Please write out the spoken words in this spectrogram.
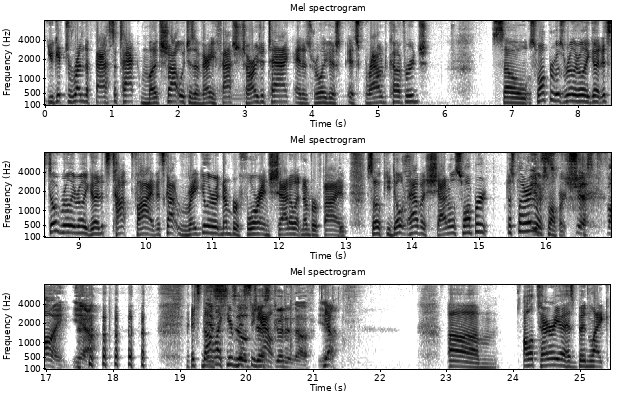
You get to run the fast attack Mud Shot, which is a very fast charge attack, and it's really just it's ground coverage. So Swampert was really really good. It's still really really good. It's top five. It's got regular at number four and Shadow at number five. So if you don't have a Shadow Swampert, just play regular Swampert. It's Swampert. just fine. Yeah, It's not it's like you're still missing just out. good enough. Yeah. Yeah. Um, Altaria has been like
